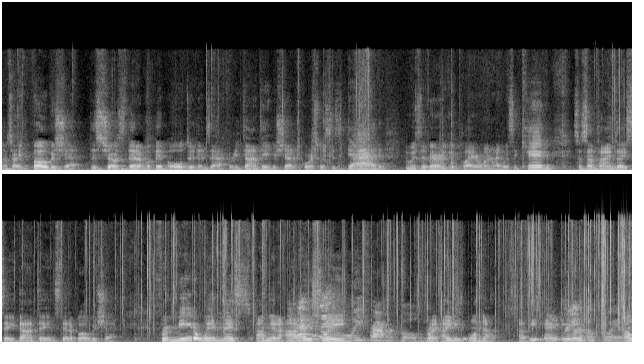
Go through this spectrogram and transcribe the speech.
I'm sorry, Bo Bichette. This shows that I'm a bit older than Zachary. Dante Bichette, of course, was his dad, who was a very good player when I was a kid. So sometimes I say Dante instead of Bo Bichette. For me to win this, I'm going to obviously. Luis Robert gold. Right, I need. Well, no. Uh, and a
